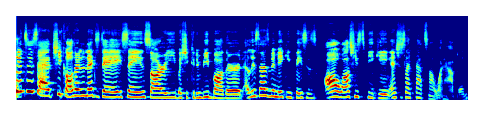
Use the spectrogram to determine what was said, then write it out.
Lindsay said she called her the next day saying sorry, but she couldn't be bothered. Alyssa has been making faces all while she's speaking, and she's like, that's not what happened.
